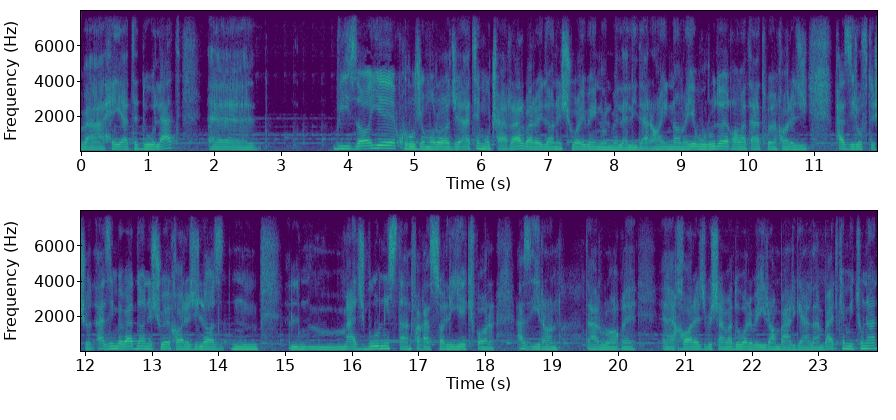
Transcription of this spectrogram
و هیئت دولت. ویزای خروج مراجعت مکرر برای دانشجوهای بین المللی در آین نامه ورود و اقامت اتباع خارجی پذیرفته شد. از این به بعد دانشجوهای خارجی لاز... مجبور نیستند فقط سالی یک بار از ایران در واقع خارج بشن و دوباره به ایران برگردن. بلکه می‌تونن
